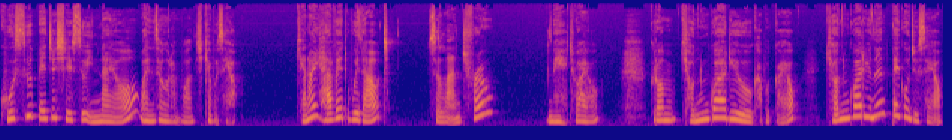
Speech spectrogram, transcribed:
고수 빼주실 수 있나요? 완성을 한번 시켜보세요. Can I have it without cilantro? 네, 좋아요. 그럼 견과류 가볼까요? 견과류는 빼고 주세요.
